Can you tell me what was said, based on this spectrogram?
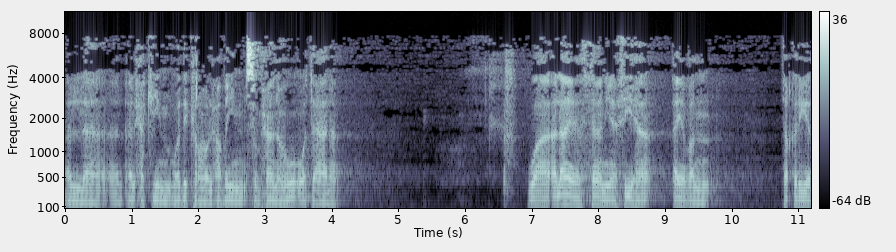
الحكيم وذكره العظيم سبحانه وتعالى. والآية الثانية فيها أيضا تقرير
